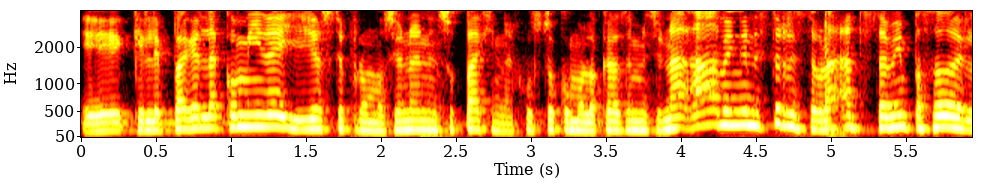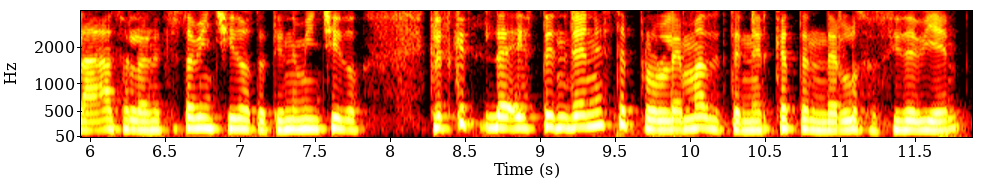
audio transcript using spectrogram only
Eh, que le pagues la comida y ellos te promocionan en su página, justo como lo acabas de mencionar. Ah, vengan a este restaurante, está bien pasado de lanza, la neta está bien chido, te atiende bien chido. ¿Crees que la- tendrían este problema de tener que atenderlos así de bien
